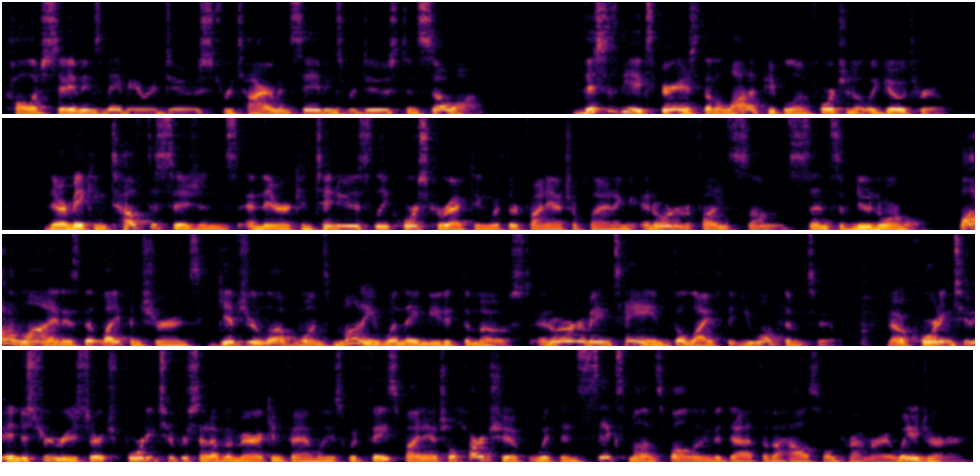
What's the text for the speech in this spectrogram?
College savings may be reduced, retirement savings reduced, and so on. This is the experience that a lot of people unfortunately go through. They're making tough decisions and they are continuously course correcting with their financial planning in order to find some sense of new normal. Bottom line is that life insurance gives your loved ones money when they need it the most in order to maintain the life that you want them to. Now, according to industry research, 42% of American families would face financial hardship within six months following the death of a household primary wage earner.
